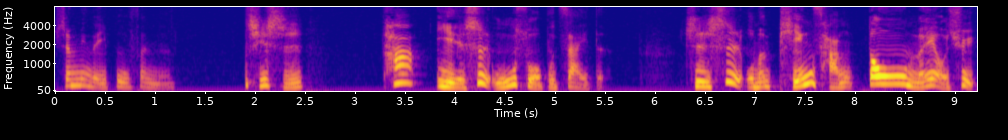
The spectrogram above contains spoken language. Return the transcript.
生命的一部分呢？其实它也是无所不在的，只是我们平常都没有去。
